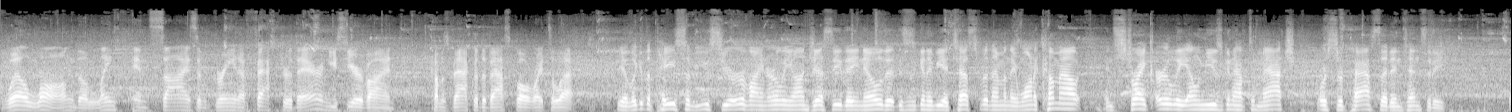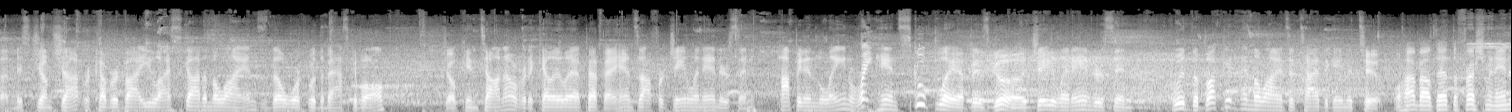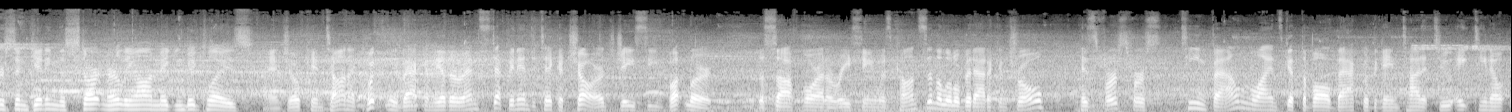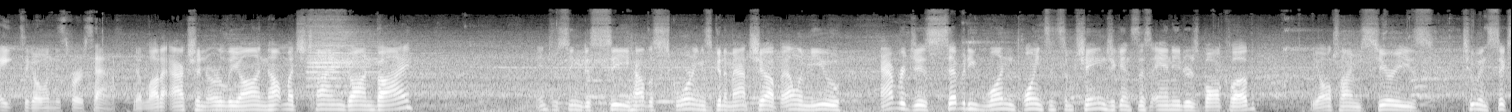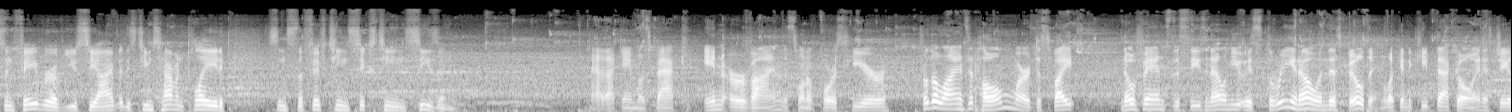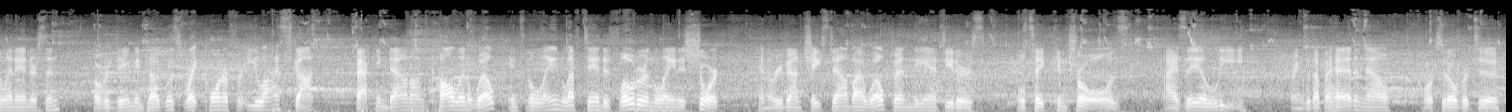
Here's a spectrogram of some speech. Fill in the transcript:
well long. The length and size of Greene a factor there, and UC Irvine comes back with the basketball right to left. Yeah, look at the pace of UC Irvine early on, Jesse. They know that this is going to be a test for them, and they want to come out and strike early. LMU is going to have to match or surpass that intensity. It's a missed jump shot recovered by Eli Scott and the Lions. They'll work with the basketball. Joe Quintana over to Kelly Leaupepe. Hands off for Jalen Anderson. Hopping in the lane. Right hand scoop layup is good. Jalen Anderson with the bucket, and the Lions have tied the game at two. Well, how about that? The freshman Anderson getting the start and early on making big plays. And Joe Quintana quickly back on the other end, stepping in to take a charge. J.C. Butler, the sophomore out of Racine, Wisconsin, a little bit out of control his first first team foul. And the Lions get the ball back with the game tied at 2, 18.08 to go in this first half. Yeah, a lot of action early on, not much time gone by. Interesting to see how the scoring is going to match up. LMU averages 71 points and some change against this Anteaters ball club. The all-time series 2 and 6 in favor of UCI, but these teams haven't played since the 15-16 season. Yeah, that game was back in Irvine. This one, of course, here for the Lions at home, where despite no fans this season, LMU is 3-0 in this building, looking to keep that going. It's Jalen Anderson over to Dameane Douglas, right corner for Eli Scott, backing down on Collin Welp into the lane, left-handed floater in the lane is short. And the rebound chased down by Welp, and the Anteaters will take control as Isaiah Lee brings it up ahead and now works it over to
